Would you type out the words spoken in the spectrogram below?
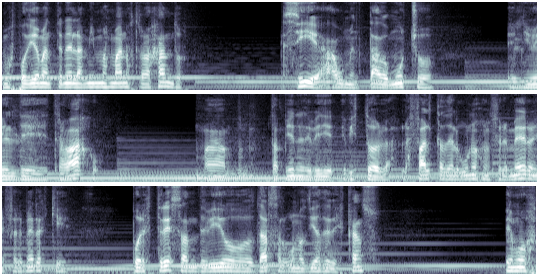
hemos podido mantener las mismas manos trabajando. Sí, ha aumentado mucho el nivel de trabajo. Ah, También he vi- he visto la, la falta de algunos enfermeros enfermeras que por estrés han debido darse algunos días de descanso. Hemos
